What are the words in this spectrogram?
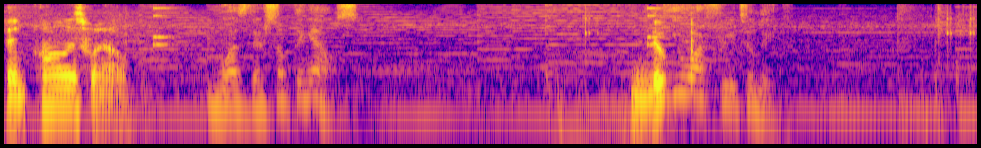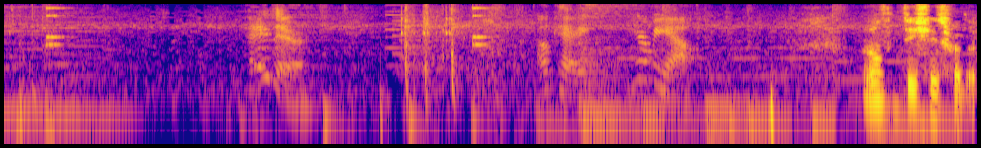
then all is well. Was there something else? Nope. You are free to leave. Hey there. Okay, hear me out. All the dishes for the...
